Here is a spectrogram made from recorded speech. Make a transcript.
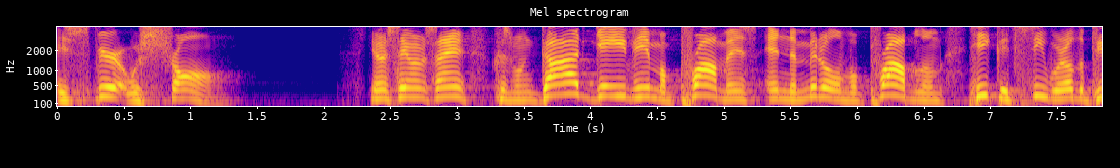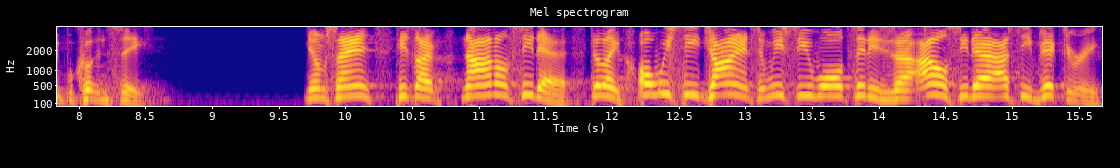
His spirit was strong. You understand what I'm saying? Because when God gave him a promise in the middle of a problem, he could see what other people couldn't see. You know what I'm saying? He's like, no, nah, I don't see that. They're like, oh, we see giants and we see walled cities. He's like, I don't see that. I see victory.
